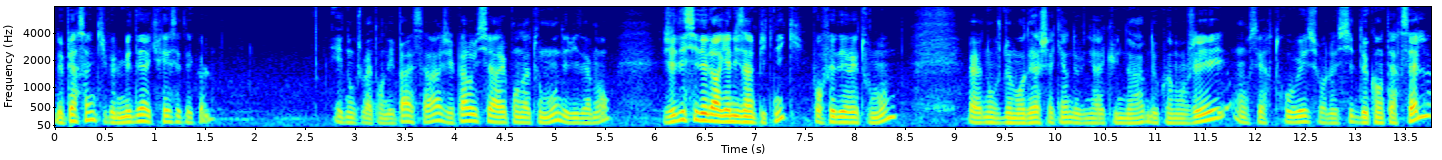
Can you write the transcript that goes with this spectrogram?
de personnes qui veulent m'aider à créer cette école. Et donc je ne m'attendais pas à ça. J'ai pas réussi à répondre à tout le monde, évidemment. J'ai décidé d'organiser un pique-nique pour fédérer tout le monde. Euh, donc je demandais à chacun de venir avec une nappe, de quoi manger. On s'est retrouvé sur le site de Cantercel.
